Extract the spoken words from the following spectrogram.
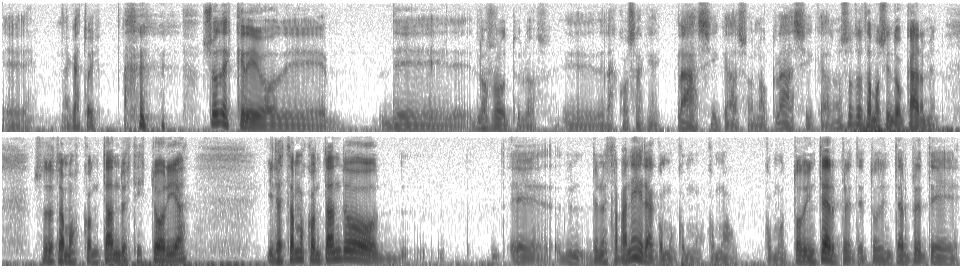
Eh, acá estoy. Yo descreo de, de los rótulos, eh, de las cosas que clásicas o no clásicas. Nosotros estamos siendo Carmen. Nosotros estamos contando esta historia y la estamos contando eh, de nuestra manera, como, como, como, como todo intérprete. Todo intérprete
